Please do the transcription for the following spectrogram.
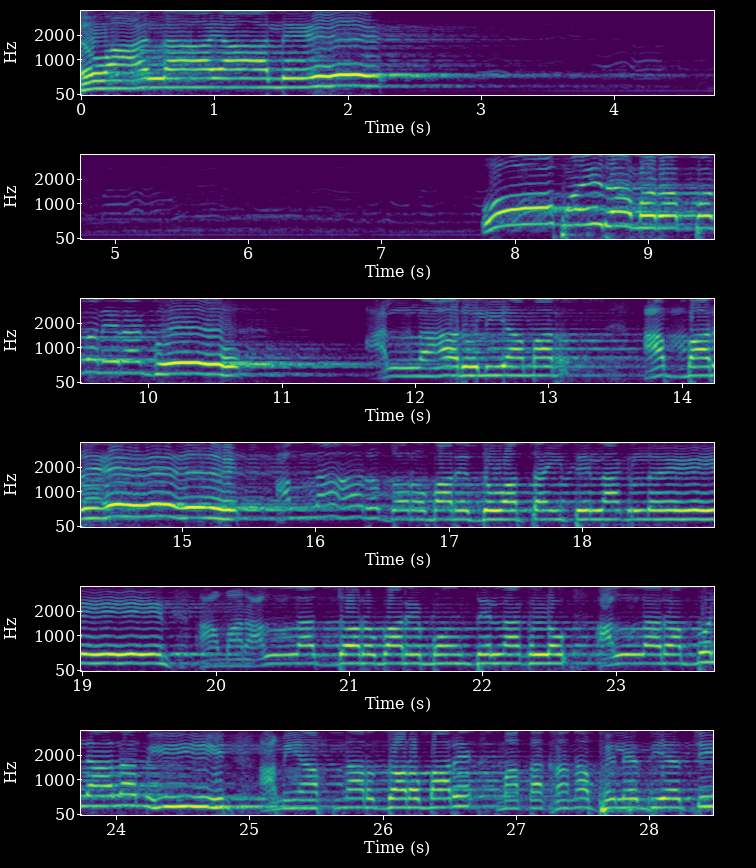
ওয়ালা আলে ও আমার আল্লাহর অলি আমার আব্বারে আল্লাহর দরবারে দোয়া চাইতে লাগলেন আমার আল্লাহর দরবারে বলতে লাগল আল্লাহ রাব্বুল আলামিন আমি আপনার দরবারে মাথাখানা ফেলে দিয়েছি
